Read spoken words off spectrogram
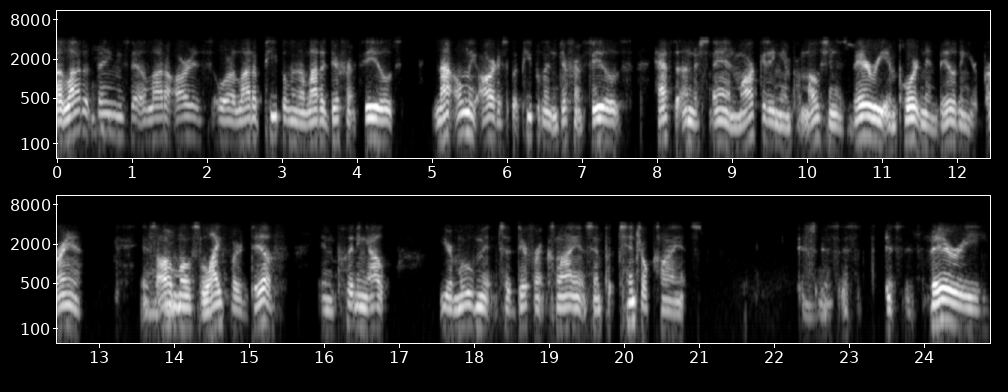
A lot of things that a lot of artists or a lot of people in a lot of different fields, not only artists, but people in different fields have to understand marketing and promotion is very important in building your brand. It's Mhm. almost life or death in putting out your movement to different clients and potential clients. It's it's it's it's, it's very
